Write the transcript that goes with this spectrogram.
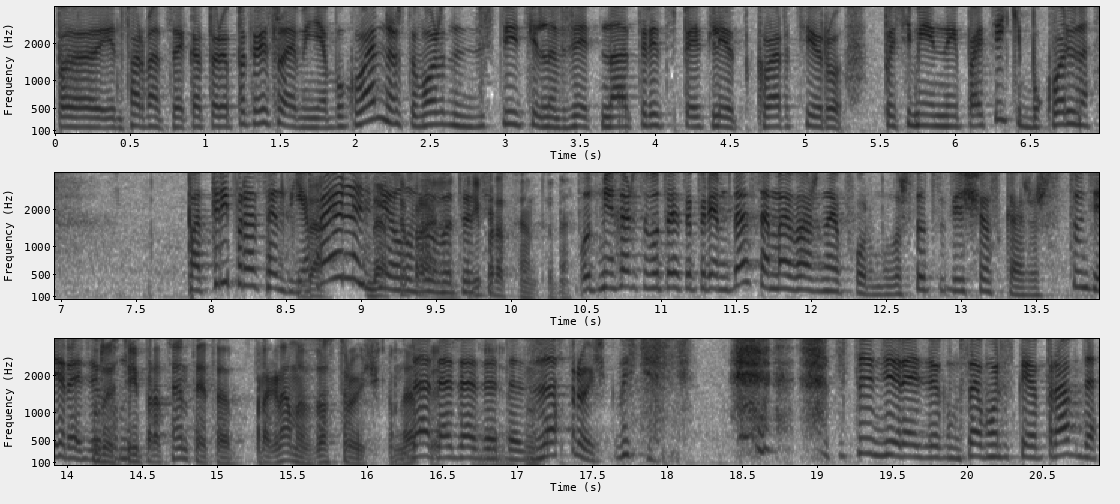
по информации, которая потрясла меня буквально, что можно действительно взять на 35 лет квартиру по семейной ипотеке буквально по 3%. Я да, правильно да, сделала вывод? Правильно, 3%, да. Вот мне кажется, вот это прям, да, самая важная формула. Что тут еще скажешь? В студии радио. Ну, то есть 3% это программа с застройщиком, да? Да, да, да, да, да, с застройщиком, естественно. В студии радио «Комсомольская правда»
